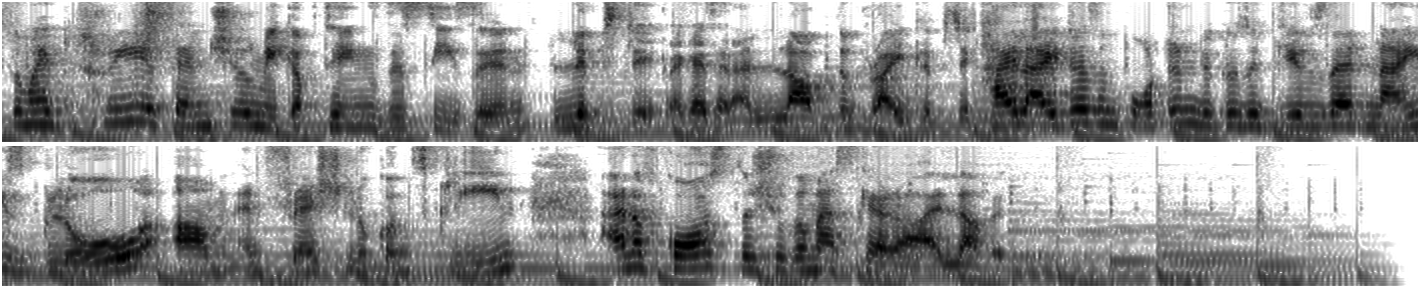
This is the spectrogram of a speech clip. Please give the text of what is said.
So my three essential makeup things this season, lipstick. Like I said, I love the bright lipstick. Highlighter is important because it gives that nice glow um, and fresh look on screen. And of course, the Sugar Mascara, I love it.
